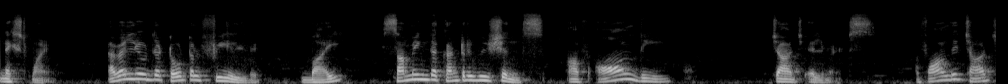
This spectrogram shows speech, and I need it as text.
Next point. evaluate the total field by summing the contributions of all the charge elements of all the charge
